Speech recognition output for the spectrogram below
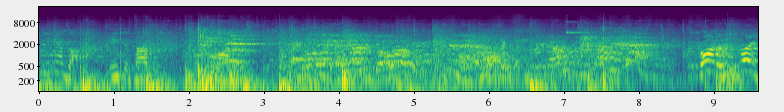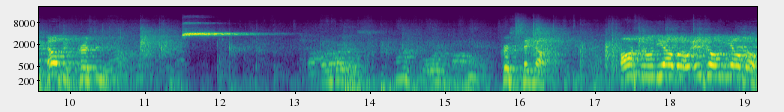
Get your hands up. Ethan, pass it. Connor, he's right. Help him, Christian. Christian, take it out. Austin on the elbow. Izzo on the elbow.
